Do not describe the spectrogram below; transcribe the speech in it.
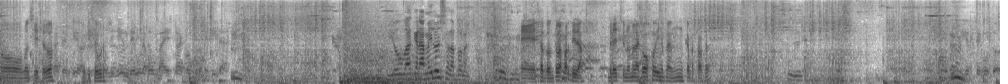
No, no 7, 2. Atención, Estoy la seguro. posición de una bomba está comprometida. Y luego va caramelo y se la pone. Eh, exacto, en todas las partidas. De hecho, no me la cojo y en plan, mm, ¿qué ha pasado? ¿sabes? Quedan 10 segundos.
